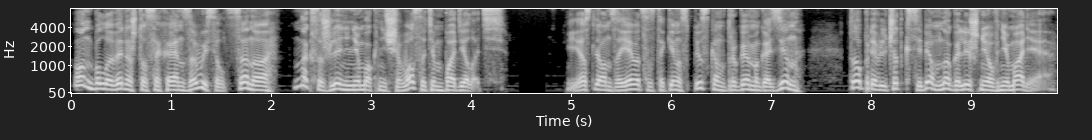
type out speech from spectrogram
Он был уверен, что Сахаян завысил цену, но, к сожалению, не мог ничего с этим поделать. Если он заявится с таким списком в другой магазин, то привлечет к себе много лишнего внимания.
